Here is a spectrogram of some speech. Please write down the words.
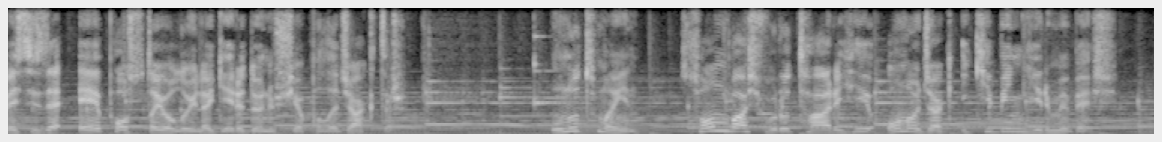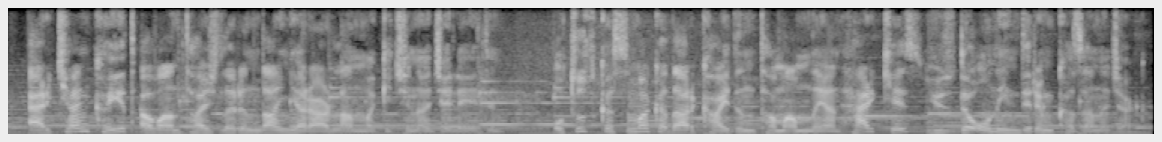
ve size e-posta yoluyla geri dönüş yapılacaktır. Unutmayın, son başvuru tarihi 10 Ocak 2025. Erken kayıt avantajlarından yararlanmak için acele edin. 30 Kasım'a kadar kaydını tamamlayan herkes %10 indirim kazanacak.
